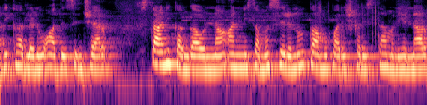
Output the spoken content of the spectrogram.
అధికారులను ఆదేశించారు. స్థానికంగా ఉన్న అన్ని సమస్యలను తాము పరిష్కరిస్తామని అన్నారు.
